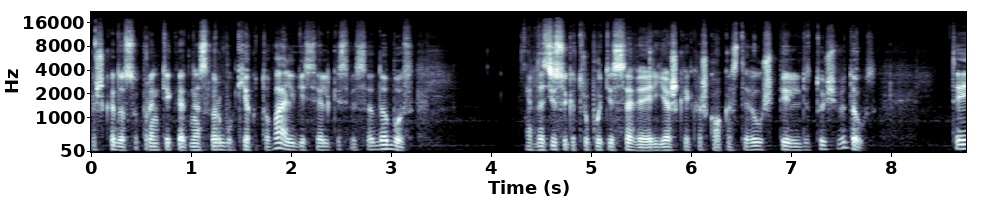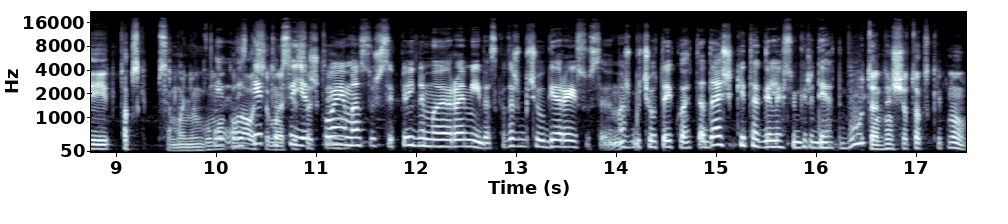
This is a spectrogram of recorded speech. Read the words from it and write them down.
kažkada supranti, kad nesvarbu, kiek tu valgysi, elgis visada bus. Ir atsisuki truputį į save ir ieškai kažko, kas tave užpildytų iš vidaus. Tai toks kaip sąmoningumo Tai klausimas. ateina- ieškojimas užsipildymo ir ramybės, kad aš būčiau gerai su savimi, aš būčiau taikoje, tada aš kitą galėsiu girdėti. Būtent, nes čia toks kaip, nu,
